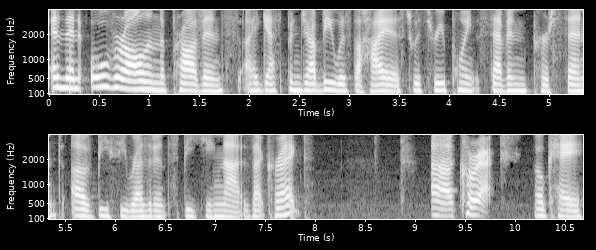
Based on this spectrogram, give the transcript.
And then overall in the province, I guess Punjabi was the highest with 3.7% of BC residents speaking that. Is that correct? Uh, correct. Okay.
